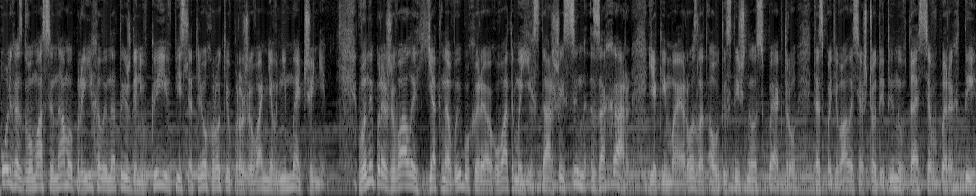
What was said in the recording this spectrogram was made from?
Ольга з двома синами приїхали на тиждень в Київ після трьох років проживання в Німеччині. Вони переживали, як на вибухи реагуватиме їх старший син Захар, який має розлад аутистичного спектру, та сподівалися, що дитину вдасться вберегти.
